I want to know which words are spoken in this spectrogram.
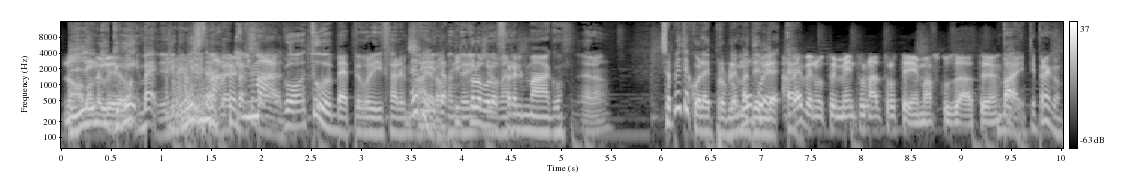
No, L'enigmi... Beh, l'enigmista è un bel Il mago. Tu Beppe volevi fare il mago. Eh, da piccolo volevo fare il mago. Era. Sapete qual è il problema Comunque, del... A me è venuto in mente un altro tema, scusate. Vai, ti prego.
